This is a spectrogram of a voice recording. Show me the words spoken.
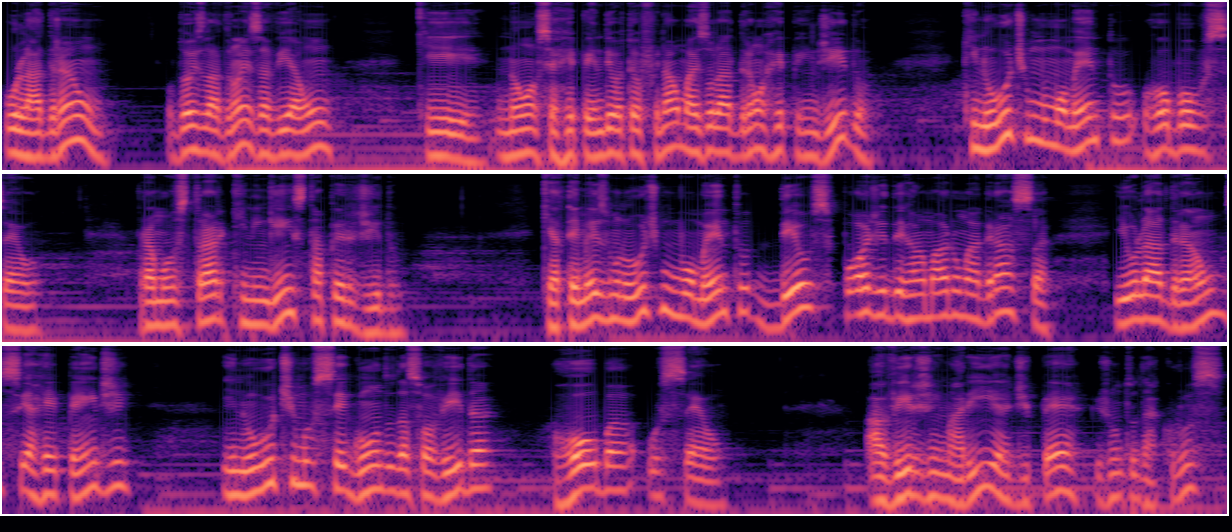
O ladrão? Dois ladrões, havia um que não se arrependeu até o final, mas o ladrão arrependido, que no último momento roubou o céu, para mostrar que ninguém está perdido. Que até mesmo no último momento Deus pode derramar uma graça e o ladrão se arrepende e no último segundo da sua vida rouba o céu a Virgem Maria de pé junto da cruz,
